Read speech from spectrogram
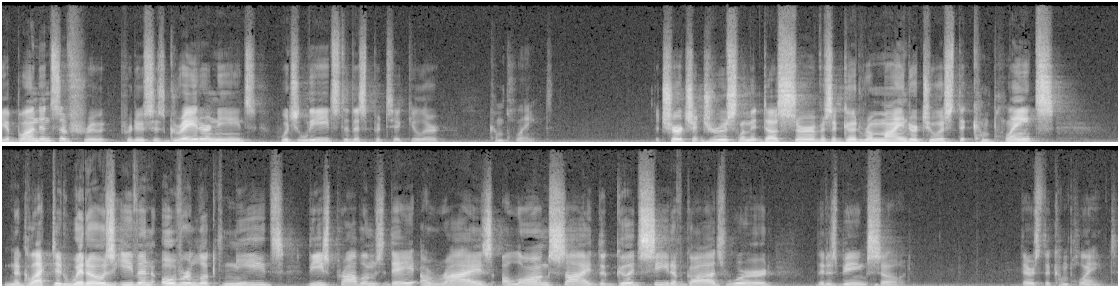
The abundance of fruit produces greater needs, which leads to this particular complaint. The church at Jerusalem, it does serve as a good reminder to us that complaints, neglected widows, even overlooked needs, these problems, they arise alongside the good seed of God's word that is being sowed. There's the complaint.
